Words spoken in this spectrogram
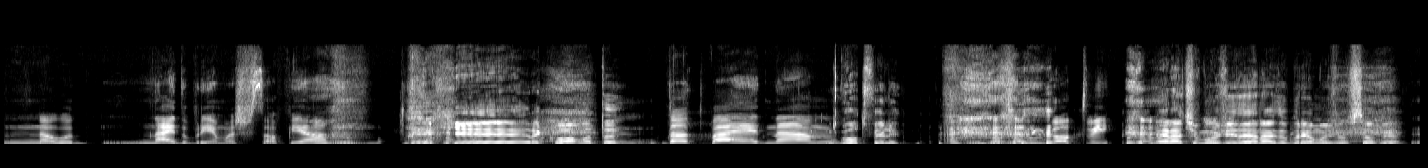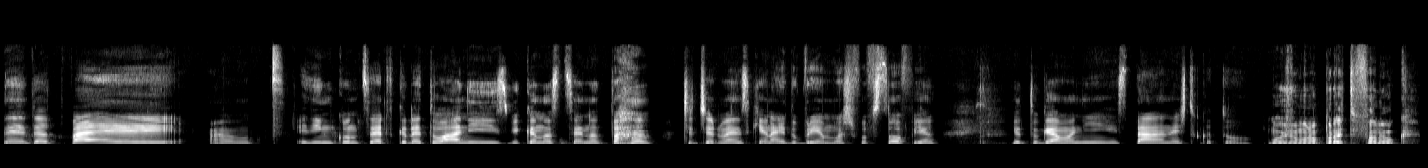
Много най-добрия мъж в София. Ехе, рекламата. То, това е една Готви ли? готви. Е, значи може и да е най-добрия мъж в София. Не, да, това е от един концерт, където Ани извика на сцената, че Червенски е най-добрият мъж в София. И от тогава ни стана нещо като... Може да му направите фанелка.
